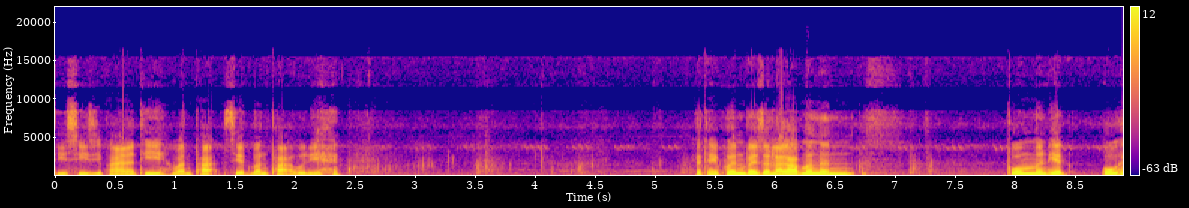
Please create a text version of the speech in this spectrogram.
ตีสี่สิบห้านาทีวันพระเสร็จวันพระพอดีเฮ็ดให้เพิ่นไปสละครับมันนั่นผมเหมือนเฮ็ดโอเค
